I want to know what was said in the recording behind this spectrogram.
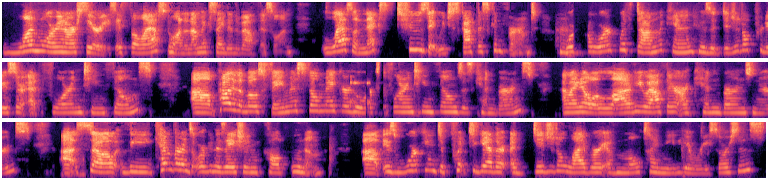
one more in our series. It's the last one, and I'm excited about this one. Last one, next Tuesday, we just got this confirmed. Hmm. We're gonna work with Don McKinnon, who's a digital producer at Florentine Films. Um, probably the most famous filmmaker who works at Florentine Films is Ken Burns. And I know a lot of you out there are Ken Burns nerds. Uh, so the Ken Burns organization called Unum uh, is working to put together a digital library of multimedia resources,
